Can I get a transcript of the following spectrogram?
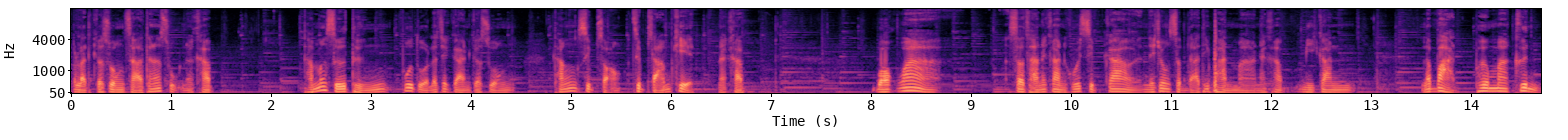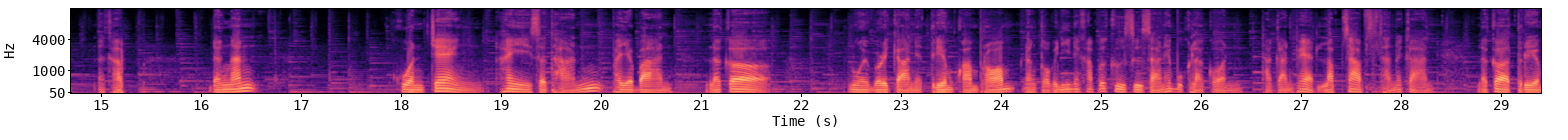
ปลัดกระทรวงสาธารณสุขนะครับ ทำหนังสือถึงผู้ตรวจราชการกระทรวงทั้ง 12 13 เขตนะครับ บอกว่าสถานการณ์โควิด -19 ในช่วงสัปดาห์ที่ผ่านมานะครับ มีการระบาดเพิ่มมากขึ้นนะครับ ดังนั้นควรแจ้งให้สถานพยาบาล แล้วก็หน่วยบริการเนี่ยเตรียมความพร้อม ดังต่อไปนี้นะครับ ก็คือสื่อสารให้บุคลากรทางการแพทย์รับทราบสถานการณ์ แล้วก็เตรียม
